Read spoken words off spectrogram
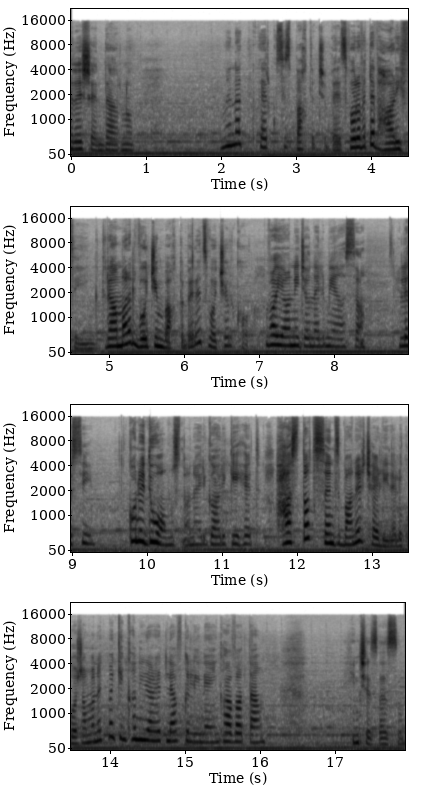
հրեշ են դառնում։ Մենակ երկուսից բախտը չբերեց, որովհետև հարիֆ էինք։ Դրա համար էլ ոչին բախտը բերեց, ոչ էլ քո։ Վայանի ջան էլ մի ասա։ Լսի, Գոնե դու ամուսնանայիր Գարիկի հետ։ Հաստատ սենց բաներ չէ լինելու քո ժամանակ, մենք ինքան իրար հետ լավ կլինեինք, հավատամ։ Ինչ ես ասում։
